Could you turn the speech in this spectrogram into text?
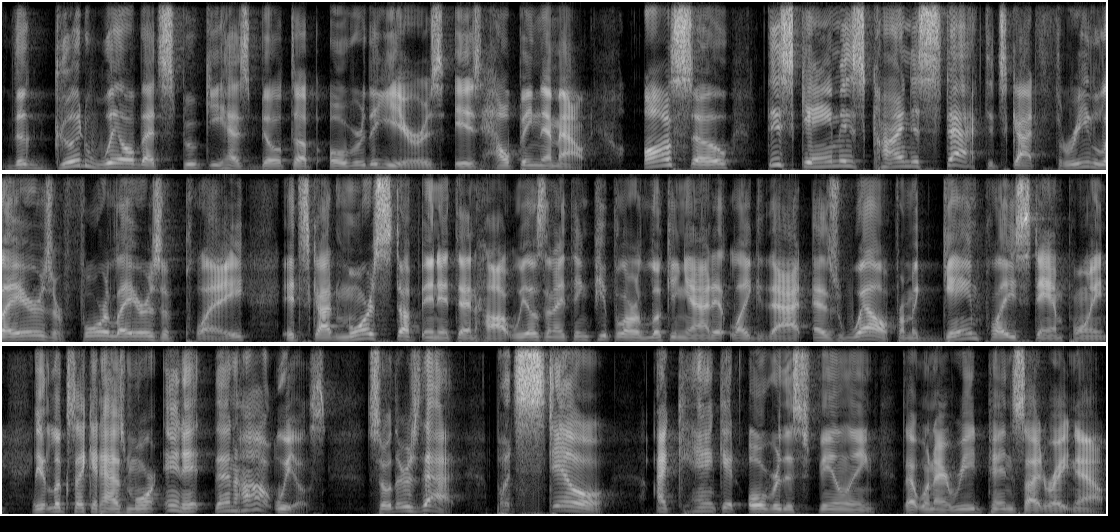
The goodwill that Spooky has built up over the years is helping them out. Also, this game is kind of stacked. It's got three layers or four layers of play. It's got more stuff in it than Hot Wheels, and I think people are looking at it like that as well. From a gameplay standpoint, it looks like it has more in it than Hot Wheels. So there's that. But still, I can't get over this feeling that when I read Pinside right now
